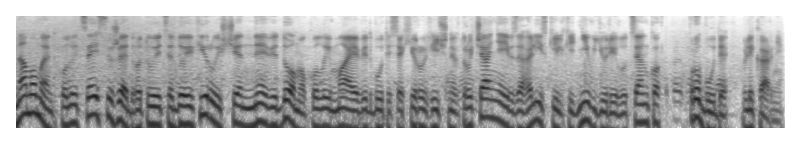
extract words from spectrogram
На момент, коли цей сюжет готується до ефіру, ще невідомо, коли має відбутися хірургічне втручання і взагалі скільки днів Юрій Луценко пробуде в лікарні.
